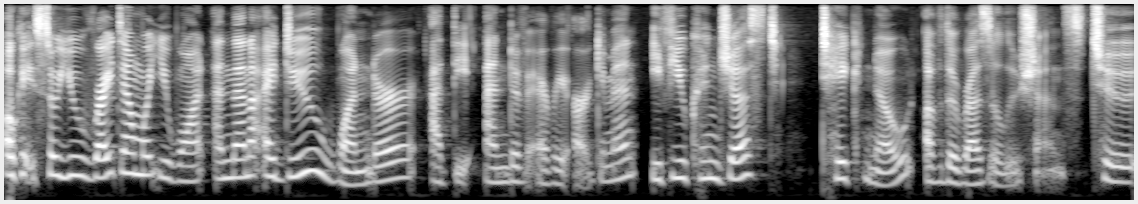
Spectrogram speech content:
Okay, so you write down what you want. And then I do wonder at the end of every argument if you can just take note of the resolutions to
